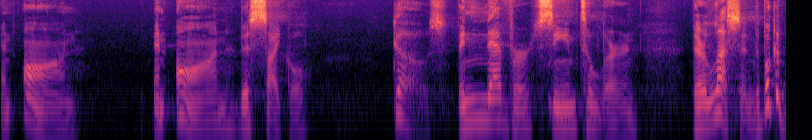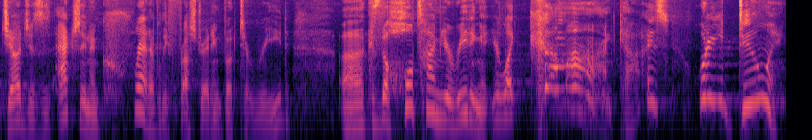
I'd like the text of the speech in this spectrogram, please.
and on and on this cycle goes. They never seem to learn their lesson. The book of Judges is actually an incredibly frustrating book to read because uh, the whole time you're reading it, you're like, come on, guys, what are you doing?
